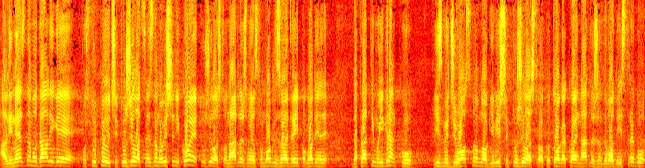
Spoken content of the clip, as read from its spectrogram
ali ne znamo da li ga je postupajući tužilac, ne znamo više ni koje je tužilaštvo nadležno, jer smo mogli za ove dve i po godine da pratimo igranku između osnovnog i višeg tužilaštva oko toga ko je nadležan da vodi istragu,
